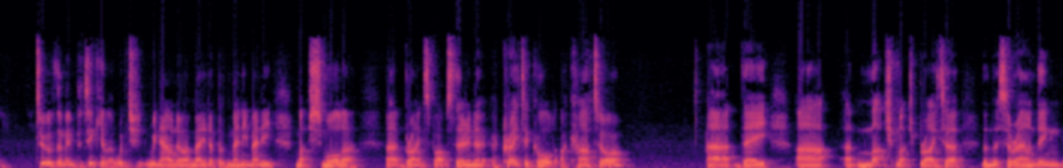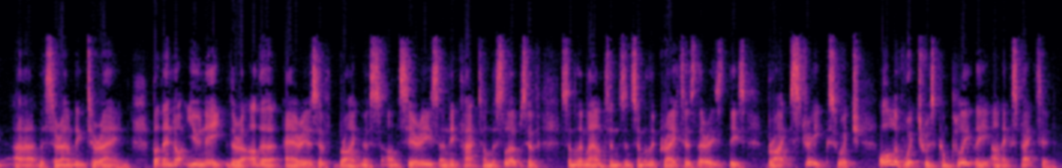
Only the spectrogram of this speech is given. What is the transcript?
two of them in particular, which we now know are made up of many, many much smaller uh, bright spots. They're in a, a crater called Occator. Uh, they are uh, much, much brighter than the surrounding uh, the surrounding terrain. But they're not unique. There are other areas of brightness on Ceres, and in fact, on the slopes of some of the mountains and some of the craters, there is these bright streaks, which all of which was completely unexpected.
